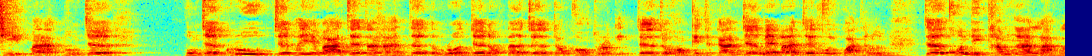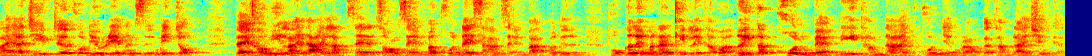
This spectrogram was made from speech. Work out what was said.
ชีพมาก ผมเจอผมเจอครู เจอพยาบาล เจอทหาร เจอตำรวจ เจอด็อกเตอร์ เจอเจ้าของธุรกิจ เจอเจ้าของกิจการ เจอแม่บ้าน เจอคนกวาดถนน เจอคนที่ทำงานหลากหลายอาชีพ เจอคนที่เรียนหนังสือไม่จบ แต่เขามีรายได้หลักแสนสองแสนบางคนได้3 0 0แสนบาทต่อเดือน ผมก็เลยมานั่งคิดเลยครับว่าเฮ้ยถ้าคนแบบนี้ทำได้ คนอย่างเราก็ทำได้เช่นกัน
